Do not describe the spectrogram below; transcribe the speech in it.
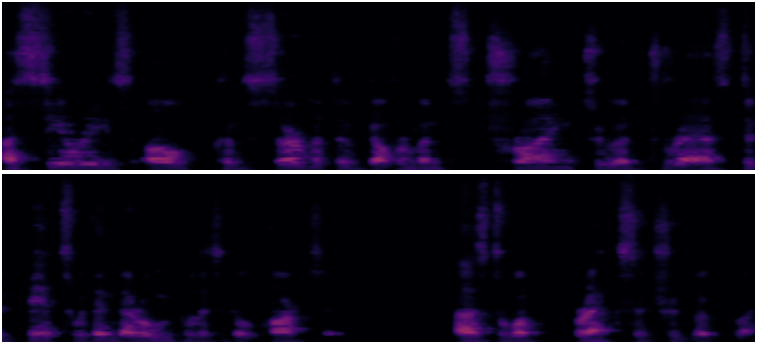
a series of conservative governments trying to address debates within their own political party as to what Brexit should look like.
